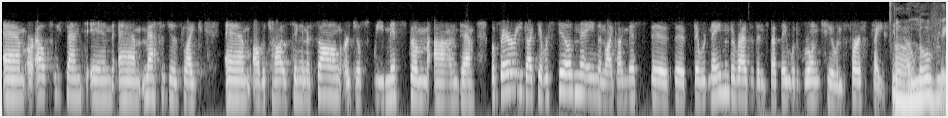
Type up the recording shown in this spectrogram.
um, or else we sent in um, messages like um, of a child singing a song, or just we missed them, and um, but very like they were still naming like I missed the, the they were naming the residents that they would run to in the first place. You Oh, know, lovely.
